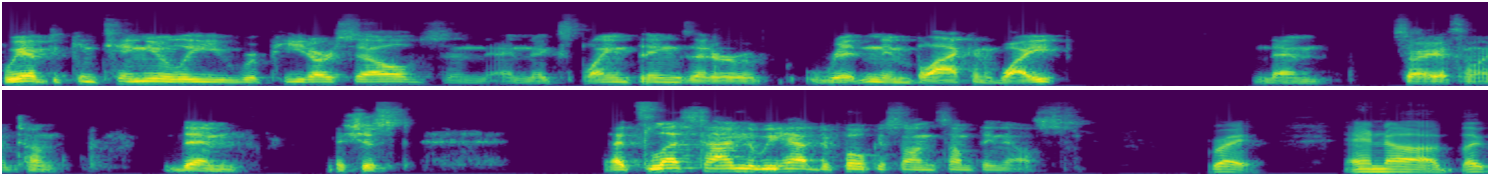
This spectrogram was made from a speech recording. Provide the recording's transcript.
we have to continually repeat ourselves and, and explain things that are written in black and white, then sorry, I got on my tongue. Then it's just that's less time that we have to focus on something else. Right. And uh like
